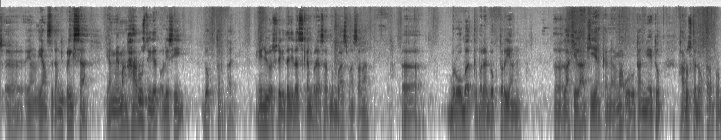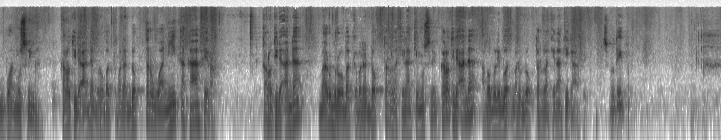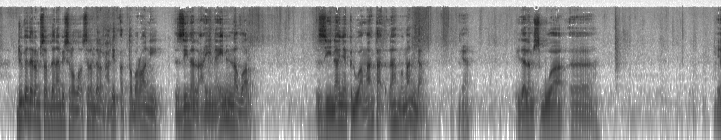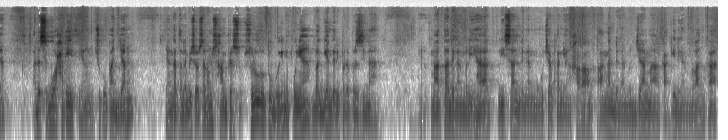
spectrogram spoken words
yang yang sedang diperiksa yang memang harus dilihat oleh si dokter tadi. Ini juga sudah kita jelaskan pada saat membahas masalah uh, berobat kepada dokter yang eh, laki-laki uh, ya karena memang urutannya itu harus ke dokter perempuan muslimah. Kalau tidak ada berobat kepada dokter wanita kafir. Kalau tidak ada baru berobat kepada dokter laki-laki muslim. Kalau tidak ada apa boleh buat baru dokter laki-laki kafir. Seperti itu. Juga dalam sabda Nabi SAW dalam hadis At-Tabarani, zina al-ainain nazar. Zinanya kedua mata adalah memandang. Ya. Di dalam sebuah uh, ya, ada sebuah hadis yang cukup panjang yang kata Nabi SAW hampir seluruh tubuh ini punya bagian daripada perzinahan. Ya, mata dengan melihat, lisan dengan mengucapkan yang haram, tangan dengan menjama, kaki dengan melangkah,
